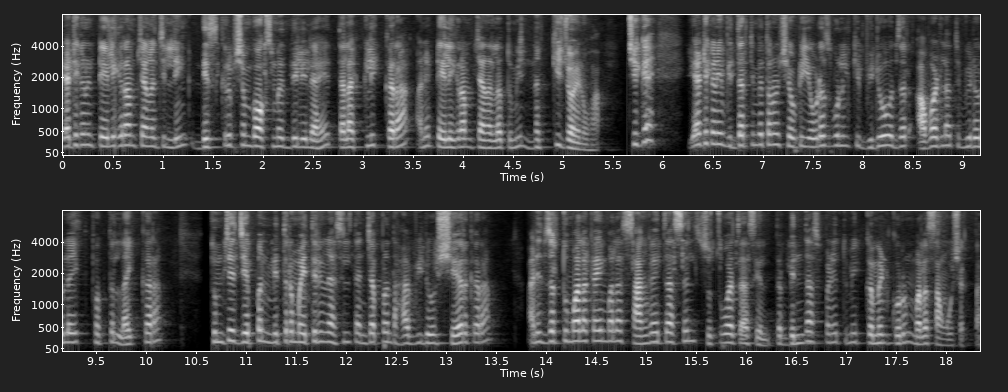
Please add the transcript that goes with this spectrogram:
या ठिकाणी टेलिग्राम चॅनलची लिंक डिस्क्रिप्शन बॉक्समध्ये दिलेली आहे. त्याला क्लिक करा आणि टेलिग्राम चॅनलला तुम्ही नक्की जॉईन व्हा. ठीक आहे? या ठिकाणी विद्यार्थी मित्रांनो शेवटी एवढंच बोलेल की व्हिडिओ जर आवडला तर व्हिडिओला एक फक्त लाईक करा. तुमचे जे पण मित्रमैत्रिणी असतील त्यांच्यापर्यंत हा व्हिडिओ शेअर करा. आणि जर तुम्हाला काही मला सांगायचं असेल सुचवायचं असेल तर बिंदासपणे तुम्ही कमेंट करून मला सांगू शकता.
